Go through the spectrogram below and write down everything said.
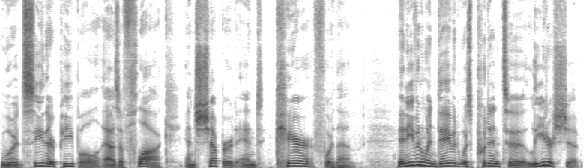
would see their people as a flock and shepherd and care for them. And even when David was put into leadership,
